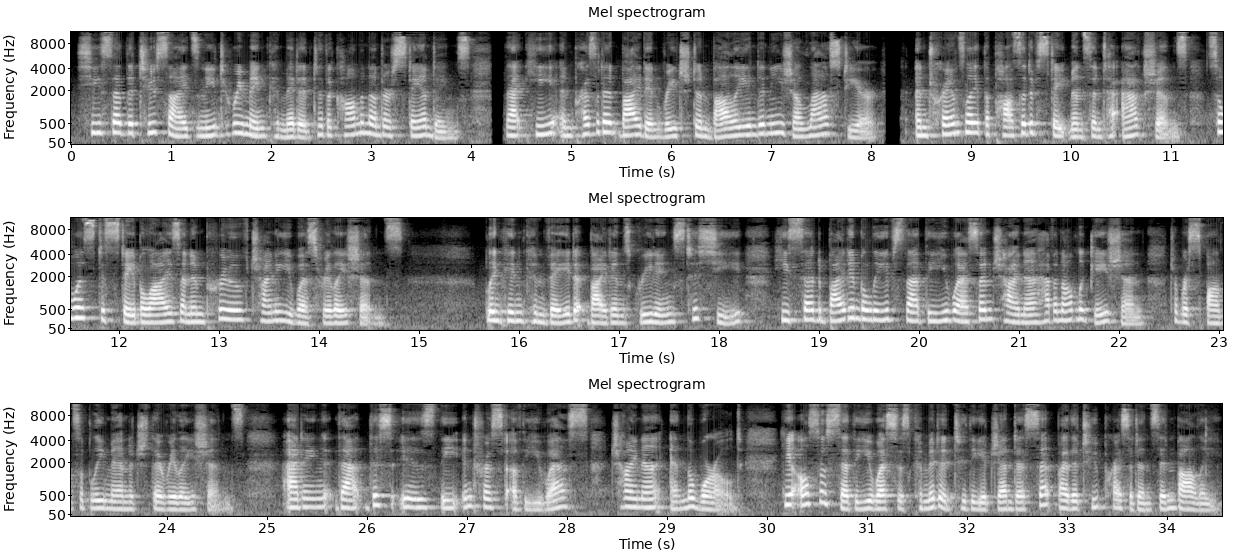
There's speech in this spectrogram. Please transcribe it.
Xi said the two sides need to remain committed to the common understandings that he and President Biden reached in Bali, Indonesia last year and translate the positive statements into actions so as to stabilize and improve China US relations. Blinken conveyed Biden's greetings to Xi. He said Biden believes that the U.S. and China have an obligation to responsibly manage their relations, adding that this is the interest of the U.S., China, and the world. He also said the U.S. is committed to the agenda set by the two presidents in Bali.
